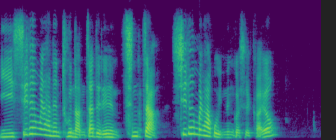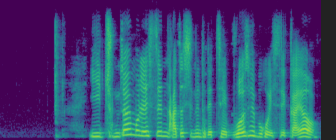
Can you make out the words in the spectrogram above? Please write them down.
이 씨름을 하는 두 남자들은 진짜 씨름을 하고 있는 것일까요? 이 중절모를 쓴 아저씨는 도대체 무엇을 보고 있을까요?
